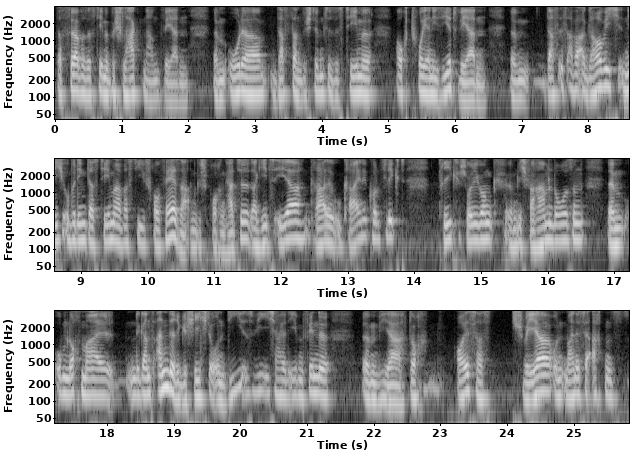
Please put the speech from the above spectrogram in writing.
dass Serversysteme beschlagnahmt werden ähm, oder dass dann bestimmte Systeme auch trojanisiert werden. Ähm, das ist aber, glaube ich, nicht unbedingt das Thema, was die Frau Faeser angesprochen hatte. Da geht es eher gerade Ukraine-Konflikt. Krieg, Entschuldigung, ähm, nicht verharmlosen, ähm, um nochmal eine ganz andere Geschichte. Und die ist, wie ich halt eben finde, ähm, ja, doch äußerst schwer und meines Erachtens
